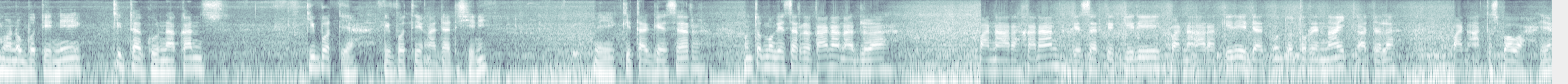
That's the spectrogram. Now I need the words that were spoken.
menu boot ini kita gunakan keyboard ya, keyboard yang ada di sini. Nih, kita geser untuk menggeser ke kanan adalah panah arah kanan, geser ke kiri panah arah kiri dan untuk turun naik adalah panah atas bawah ya.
